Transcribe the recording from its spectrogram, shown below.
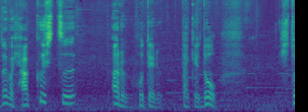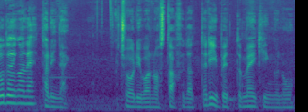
例えば100室あるホテル。だけど人手がね足りない調理場のスタッフだったりベッドメイキングの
